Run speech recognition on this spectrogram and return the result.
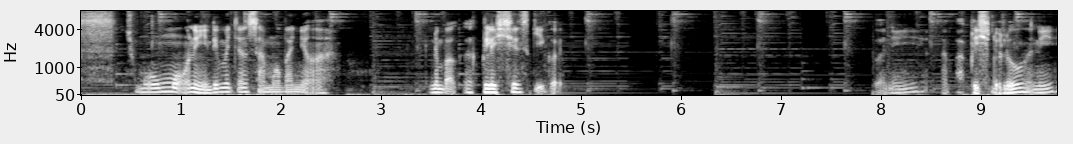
Cuma umur ni dia macam sama banyak ah kena buat calculation sikit kot. Ni publish dulu ni.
